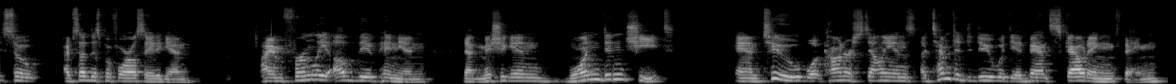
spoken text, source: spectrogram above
so I've said this before, I'll say it again. I am firmly of the opinion that Michigan, one, didn't cheat, and two, what Connor Stalions attempted to do with the advanced scouting thing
